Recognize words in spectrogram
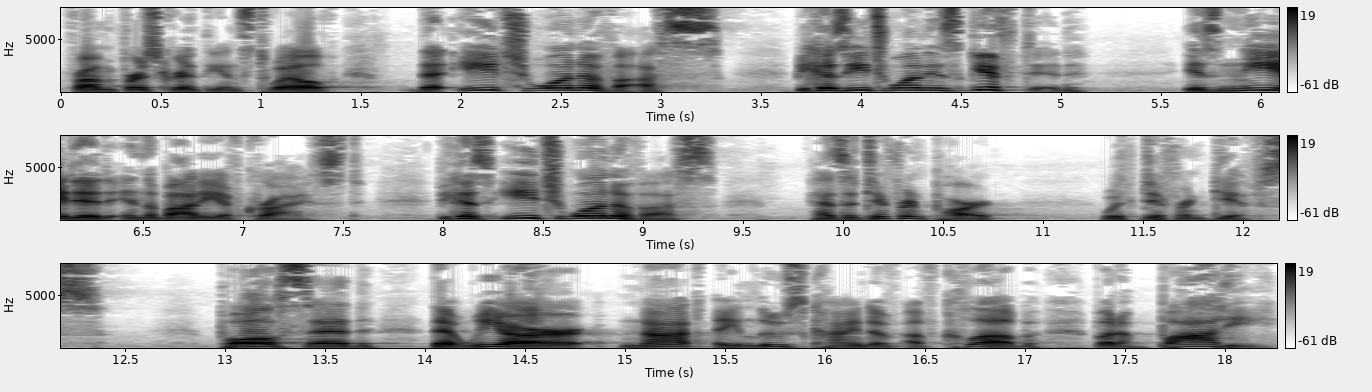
from 1 Corinthians 12 that each one of us, because each one is gifted, is needed in the body of Christ because each one of us has a different part with different gifts. Paul said that we are not a loose kind of, of club, but a body.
